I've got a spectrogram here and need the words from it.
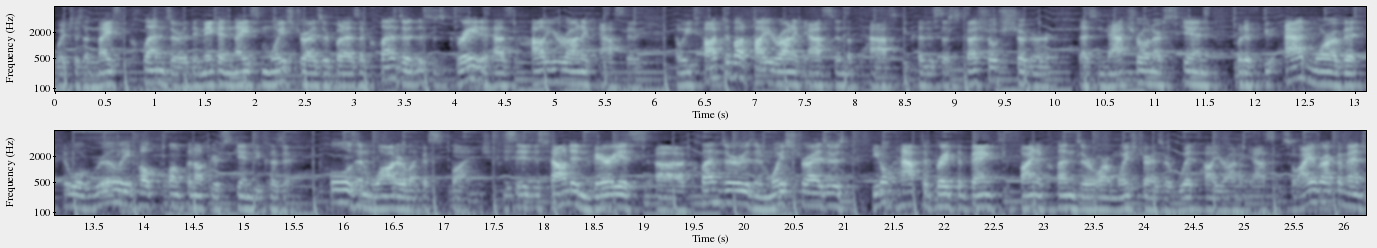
which is a nice cleanser. They make a nice moisturizer, but as a cleanser, this is great. It has hyaluronic acid. And we talked about hyaluronic acid in the past because it's a special sugar that's natural in our skin, but if you add more of it, it will really help plumpen up your skin because it pulls in water like a sponge. It is found in various uh, cleansers and moisturizers. You don't have to break the bank to find a cleanser or a moisturizer with hyaluronic acid. So I recommend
